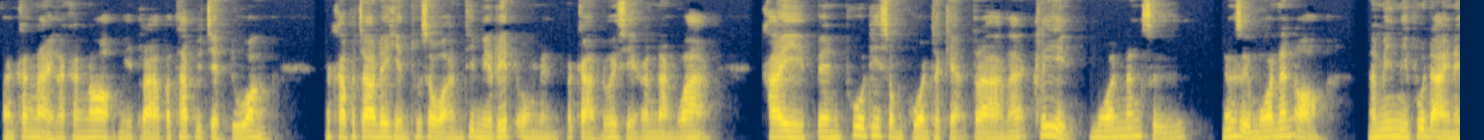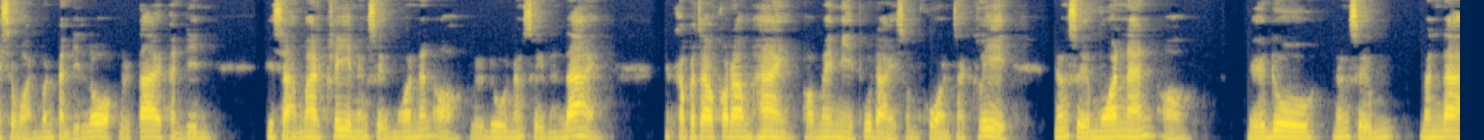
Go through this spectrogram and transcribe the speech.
ทั้งข้างในและข้างนอกมีตราประทับอยู่เจ็ดดวงและข้าพเจ้าได้เห็นทุสวรรค์ที่มีฤทธิ์องค์หนึ่งประกาศด้วยเสียงอันดังว่า ใครเป็นผู้ที่สมควรจะแกะตราและคลี่ม้วนหนังสือ หนังสือม้วนนั้นออกและไม่มีผู้ใดในสวรรค์บนแผ่นดินโลกหรือใต้แผ่นดิน ที่สามารถคลี่หนังสือม้วนนั้นออก หรือดูหนังสือนั้นได้ข้าพเจ้าก็ร่ำไห้ เพราะไม่มีผู้ใดสมควรจะคลี่หนังสือม้วนนั้นออก หรือดูหนังสือนั้นได้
